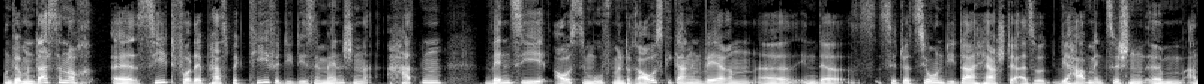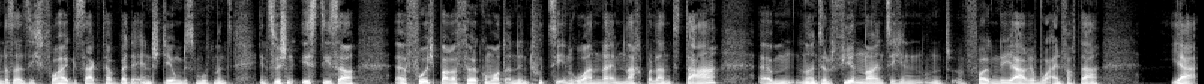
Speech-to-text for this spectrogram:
Und wenn man das dann noch äh, sieht vor der Perspektive, die diese Menschen hatten, wenn sie aus dem Movement rausgegangen wären, äh, in der Situation, die da herrschte. Also wir haben inzwischen, ähm, anders als ich vorher gesagt habe, bei der Entstehung des Movements, inzwischen ist dieser äh, furchtbare Völkermord an den Tutsi in Ruanda im Nachbarland da, ähm, 1994 in, und folgende Jahre, wo einfach da ja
